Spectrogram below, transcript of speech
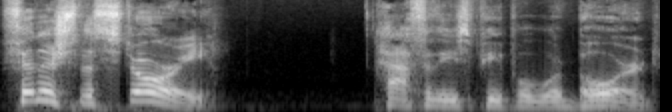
finish the story. Half of these people were bored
